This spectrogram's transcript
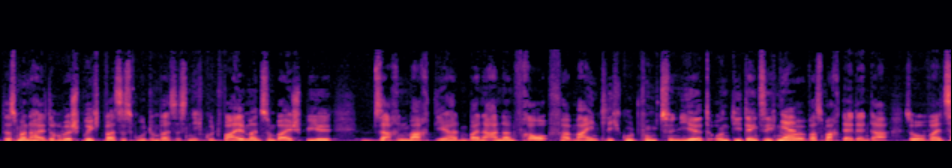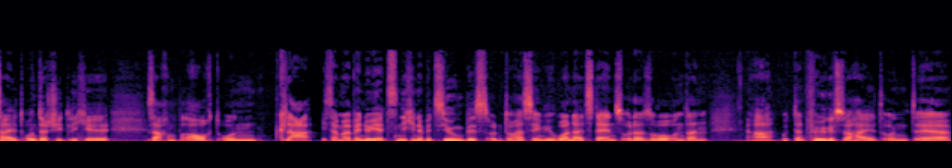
dass man halt darüber spricht, was ist gut und was ist nicht gut. Weil man zum Beispiel Sachen macht, die halt bei einer anderen Frau vermeintlich gut funktioniert und die denkt sich nur, Ja. was macht der denn da? So, weil es halt unterschiedliche Sachen braucht und klar, ich sag mal, wenn du jetzt nicht in einer Beziehung bist und du hast irgendwie One-Night-Stands oder so und dann, ja, gut, dann vögelst du halt und äh,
